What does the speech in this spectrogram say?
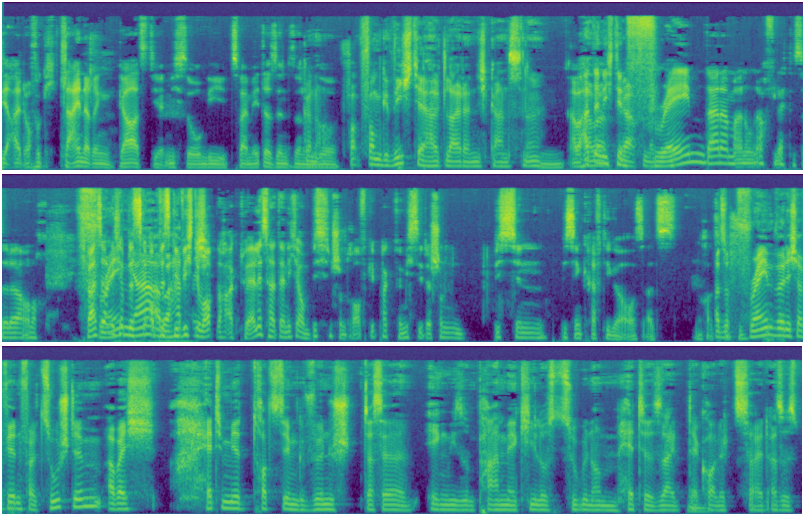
ja. halt auch wirklich kleineren Guards, die halt nicht so um die zwei Meter sind, sondern genau. so. Vom, vom Gewicht her halt leider nicht ganz, ne? Mhm. Aber, aber hat er nicht den Frame deiner Meinung nach? Vielleicht ist er da auch noch. Ich weiß auch nicht, ob das, ob das Gewicht überhaupt noch aktuell ist. Hat er nicht auch ein bisschen schon draufgepackt? Für mich sieht er schon ein bisschen, bisschen kräftiger aus als also Frame würde ich auf jeden Fall zustimmen, aber ich hätte mir trotzdem gewünscht, dass er irgendwie so ein paar mehr Kilos zugenommen hätte seit der mhm. College-Zeit. Also es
